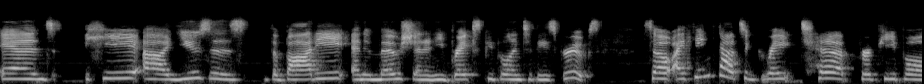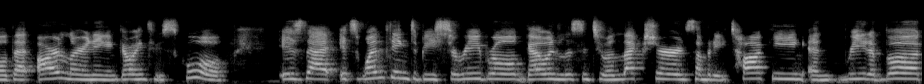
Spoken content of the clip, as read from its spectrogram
And he uh, uses the body and emotion and he breaks people into these groups. So I think that's a great tip for people that are learning and going through school is that it's one thing to be cerebral, go and listen to a lecture and somebody talking and read a book.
